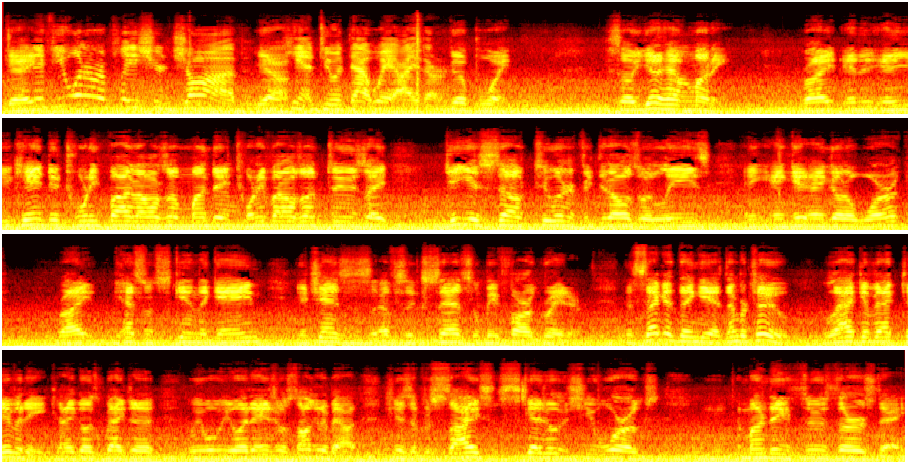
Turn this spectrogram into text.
Okay, And if you want to replace your job, Yeah. you can't do it that way either. Good point. So you gotta have Oh. money, right? And, and you can't do twenty five dollars on Monday, twenty five dollars on Tuesday. Get yourself two hundred fifty dollars worth of leads and, and get and go to work, right? You have some skin in the game. Your chances of success will be far greater. The second thing is number two, lack of activity. Kind of goes back to what Angela was talking about. She has a precise schedule that she works Monday through Thursday,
